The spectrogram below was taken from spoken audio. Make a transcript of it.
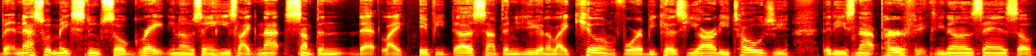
but and that's what makes Snoop so great. You know what I'm saying? He's like not something that like if he does something you're gonna like kill him for it because he already told you that he's not perfect. You know what I'm saying? So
